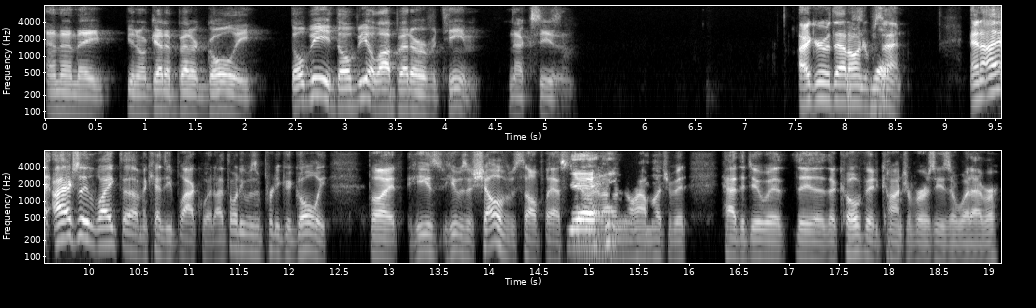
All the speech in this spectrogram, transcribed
and then they you know get a better goalie, they'll be they'll be a lot better of a team next season. I agree with that 100. percent and I, I actually liked uh, Mackenzie Blackwood. I thought he was a pretty good goalie, but he's he was a shell of himself last yeah, year. He, I don't know how much of it had to do with the the COVID controversies or whatever.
